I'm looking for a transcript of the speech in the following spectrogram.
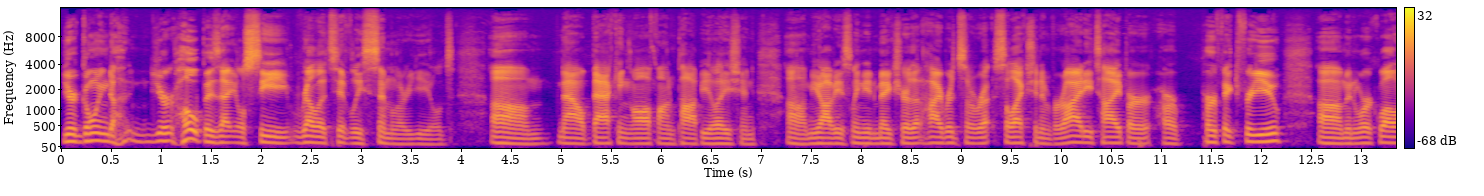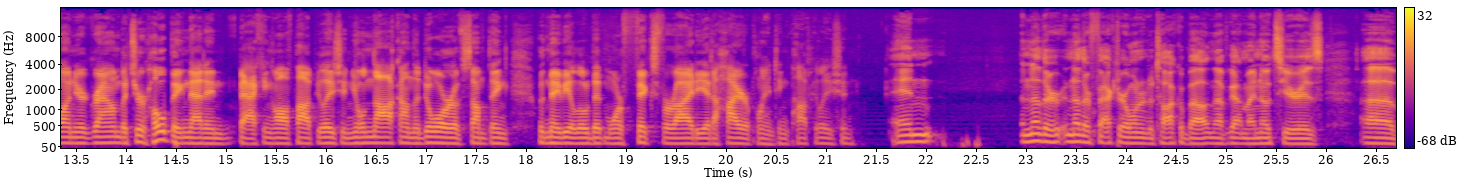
you're going to your hope is that you'll see relatively similar yields. Um, now, backing off on population, um, you obviously need to make sure that hybrid sele- selection and variety type are are perfect for you um, and work well on your ground. But you're hoping that in backing off population, you'll knock on the door of something with maybe a little bit more fixed variety at a higher planting population. And another another factor I wanted to talk about, and I've got my notes here is uh,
